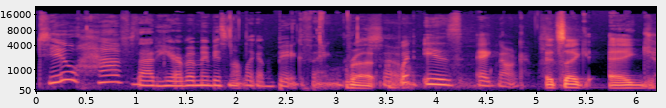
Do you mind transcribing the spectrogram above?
do have that here, but maybe it's not like a big thing. Right. So. What is eggnog? It's like egg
